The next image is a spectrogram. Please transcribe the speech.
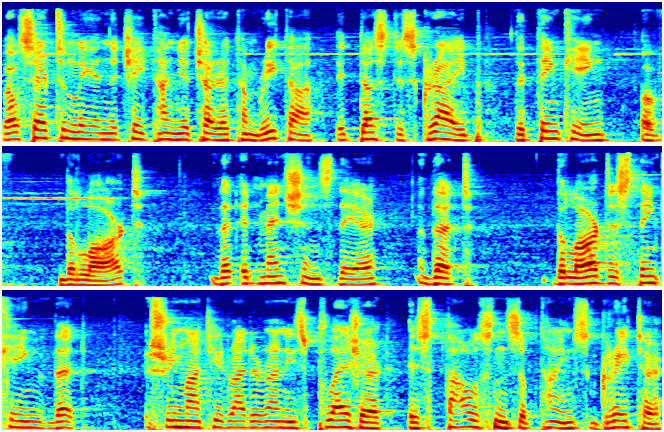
Well, certainly in the Chaitanya Charitamrita, it does describe the thinking of the Lord, that it mentions there that the Lord is thinking that Srimati Radharani's pleasure is thousands of times greater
